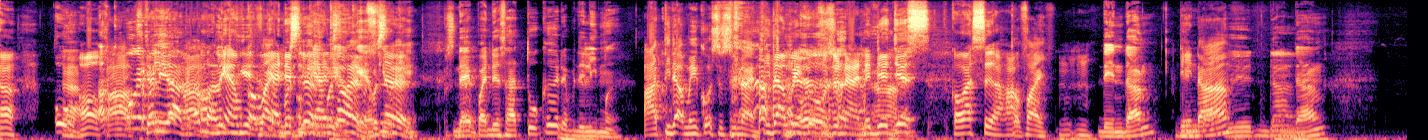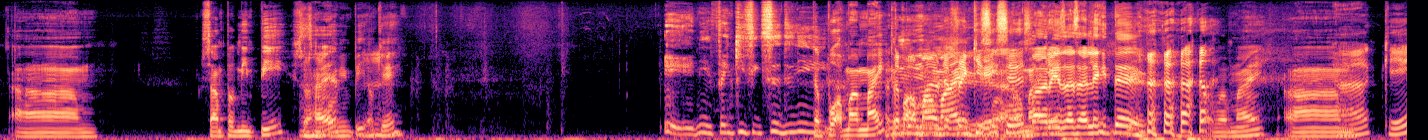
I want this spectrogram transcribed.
uh, Oh, Ah. Oh, aku ah, pun kena sekali lah, pilih. tambah Ah, lagi okay, sikit. kau ada pilihan kau. Personal. Daripada satu ke daripada lima? Ah tidak mengikut susunan. Tidak mengikut susunan. Dia, dia Ah, just kau rasa ha. Top 5. Mm-mm. Dendang Dendang. Dendang um, Sang pemimpi Sohail Sohail mimpi. Okay. Eh ni Frankie Sixer tu ni Tepuk Mamai. Tepuk Mamai, The Frankie okay. Sixers. Ah, Abang Reza Saleh kita. Tepuk Mamai. Um, Okay.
